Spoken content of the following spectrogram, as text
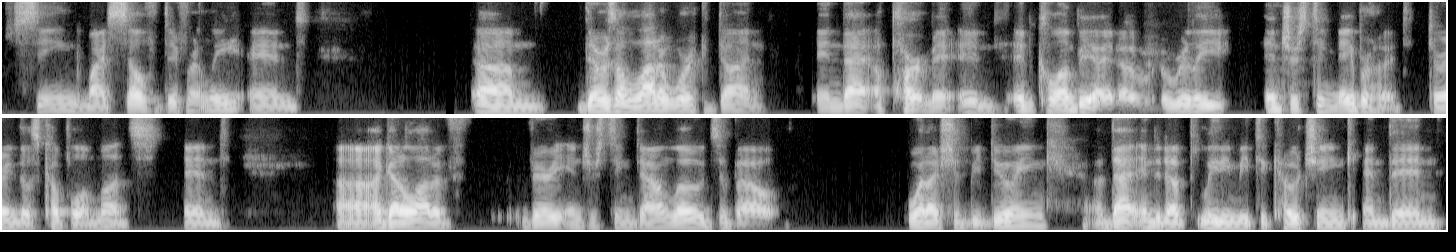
seeing myself differently. And um, there was a lot of work done in that apartment in in Colombia in a really interesting neighborhood during those couple of months, and uh, I got a lot of very interesting downloads about what I should be doing. Uh, that ended up leading me to coaching, and then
